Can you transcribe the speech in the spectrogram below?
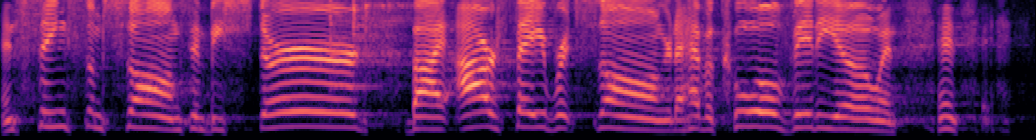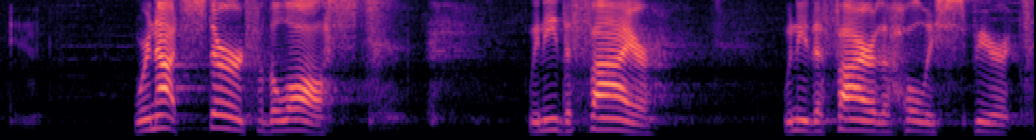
and sing some songs and be stirred by our favorite song or to have a cool video and, and we're not stirred for the lost. We need the fire. We need the fire of the Holy Spirit.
